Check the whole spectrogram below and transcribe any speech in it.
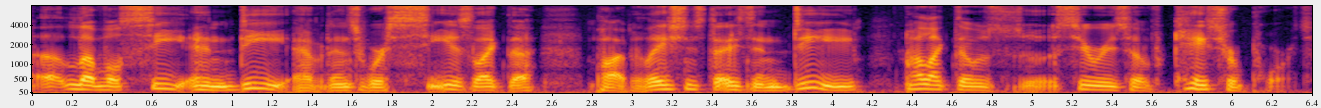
uh, level C and D evidence, where C is like the population studies, and D are like those uh, series of case reports.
